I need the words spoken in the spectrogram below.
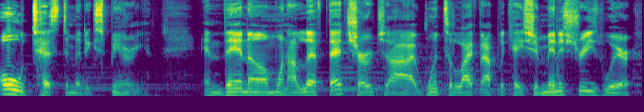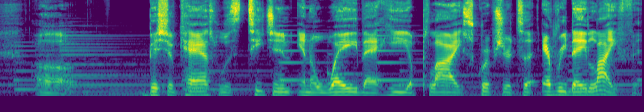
Old Testament experience. And then um, when I left that church, I went to Life Application Ministries where uh, Bishop Cass was teaching in a way that he applied scripture to everyday life. And,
